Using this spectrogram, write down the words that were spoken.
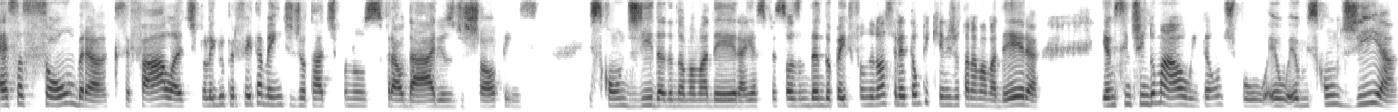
Essa sombra que você fala, tipo, eu lembro perfeitamente de eu estar, tipo, nos fraudários de shoppings, escondida, dando a mamadeira, e as pessoas me dando o peito falando, nossa, ele é tão pequeno e já tá na mamadeira, e eu me sentindo mal. Então, tipo, eu, eu me escondia.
